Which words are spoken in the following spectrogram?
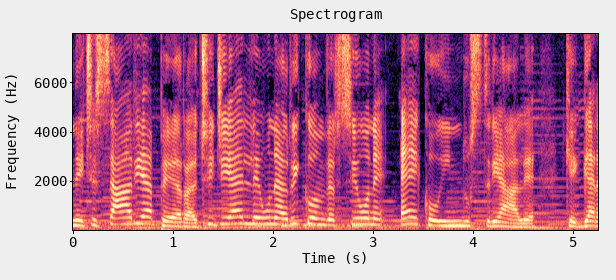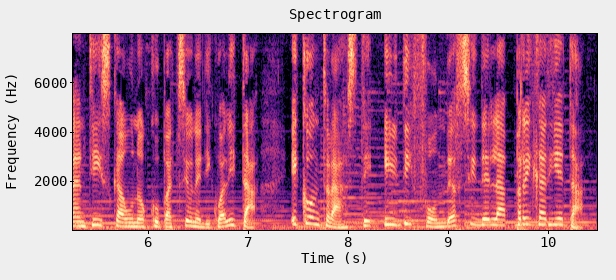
Necessaria per CGL una riconversione eco-industriale che garantisca un'occupazione di qualità e contrasti il diffondersi della precarietà.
